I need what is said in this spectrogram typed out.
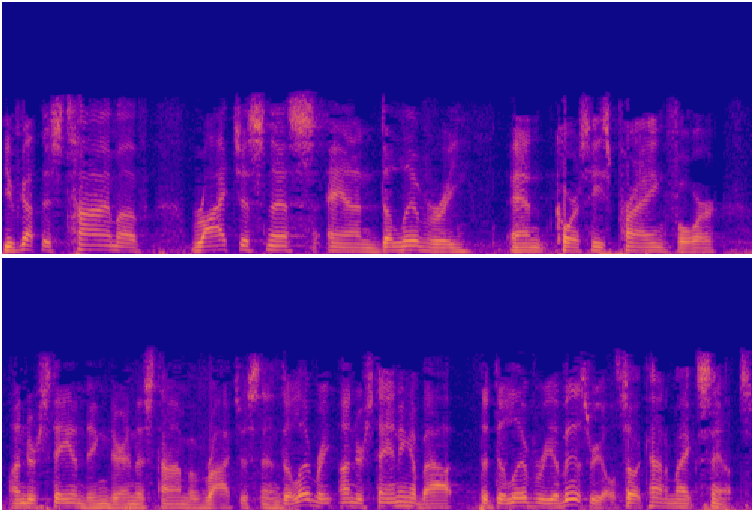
you've got this time of righteousness and delivery and of course, he's praying for understanding during this time of righteousness and delivery, understanding about the delivery of Israel. So it kind of makes sense.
